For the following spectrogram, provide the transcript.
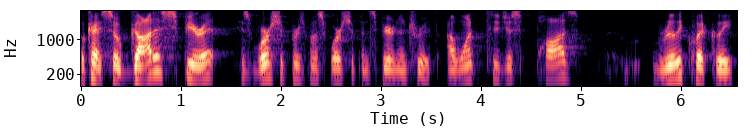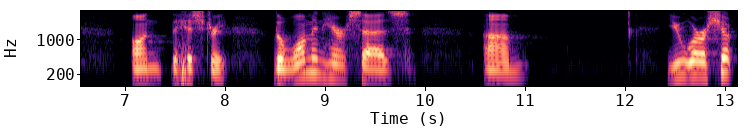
Okay, so God is spirit. His worshipers must worship in spirit and in truth. I want to just pause really quickly on the history. The woman here says, um, you worship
